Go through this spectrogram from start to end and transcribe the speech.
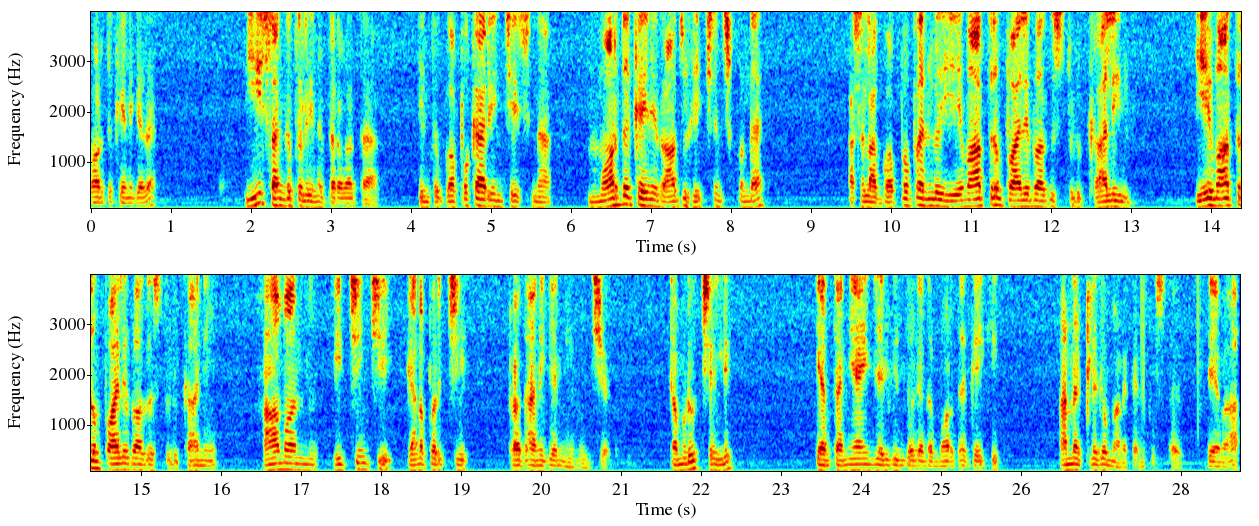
వార్తకైన కదా? ఈ సంగతులైన తర్వాత ఇంత గొప్ప కార్యం చేసిన మోర్దకైని రాజు హెచ్చించకుండా అసలు ఆ గొప్ప పనిలో ఏమాత్రం పాలిభాగస్తుడు కాలిని ఏమాత్రం పాలిభాగస్తుడు కానీ హామాన్ను హెచ్చించి గణపరిచి ప్రధానిగా నియమించాడు. తమ్ముడు చెల్లి ఎంత అన్యాయం జరిగిందో కదా మోర్దకైకి అన్నట్లుగా మనకు అనిపిస్తుంది దేవా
